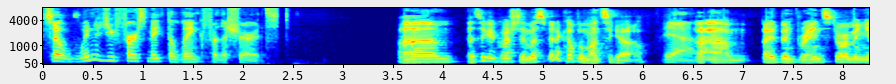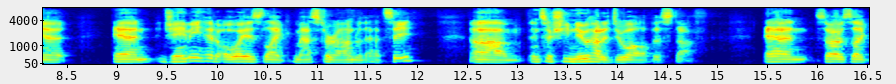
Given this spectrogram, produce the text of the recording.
So when did you first make the link for the shirts? Um, that's a good question. It must have been a couple months ago. Yeah. um, I had been brainstorming it, and Jamie had always like messed around with Etsy, um, and so she knew how to do all of this stuff. And so I was like,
